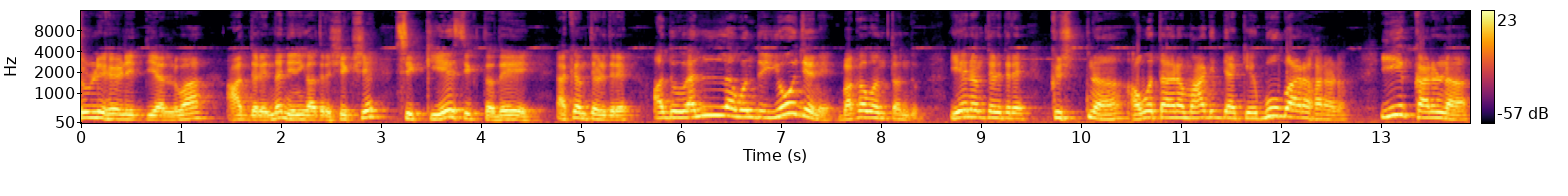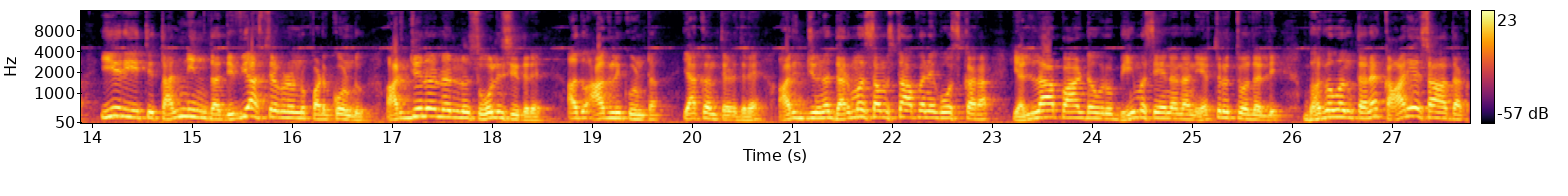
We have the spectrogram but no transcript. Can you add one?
ಸುಳ್ಳು ಹೇಳಿದ್ದೀಯಲ್ವಾ? ಆದ್ದರಿಂದ ನಿನಗೆ ಅದರ ಶಿಕ್ಷೆ ಸಿಕ್ಕಿಯೇ ಸಿಗ್ತದೆ. ಯಾಕಂತ ಹೇಳಿದರೆ ಅದು ಎಲ್ಲ ಒಂದು ಯೋಜನೆ ಭಗವಂತಂದು. ಏನಂತ ಹೇಳಿದರೆ ಕೃಷ್ಣ ಅವತಾರ ಮಾಡಿದ್ಯಾಕೆ? ಭೂಭಾರ ಹರಣ. ಈ ಕರ್ಣ ಈ ರೀತಿ ತನ್ನಿಂದ ದಿವ್ಯಾಸ್ತ್ರಗಳನ್ನು ಪಡ್ಕೊಂಡು ಅರ್ಜುನನನ್ನು ಸೋಲಿಸಿದರೆ ಅದು ಆಗಲಿಕ್ಕುಂಟ ಯಾಕಂತ ಹೇಳಿದ್ರೆ ಅರ್ಜುನ ಧರ್ಮ ಸಂಸ್ಥಾಪನೆಗೋಸ್ಕರ ಎಲ್ಲ ಪಾಂಡವರು ಭೀಮಸೇನನ ನೇತೃತ್ವದಲ್ಲಿ ಭಗವಂತನ ಕಾರ್ಯಸಾಧಕ.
